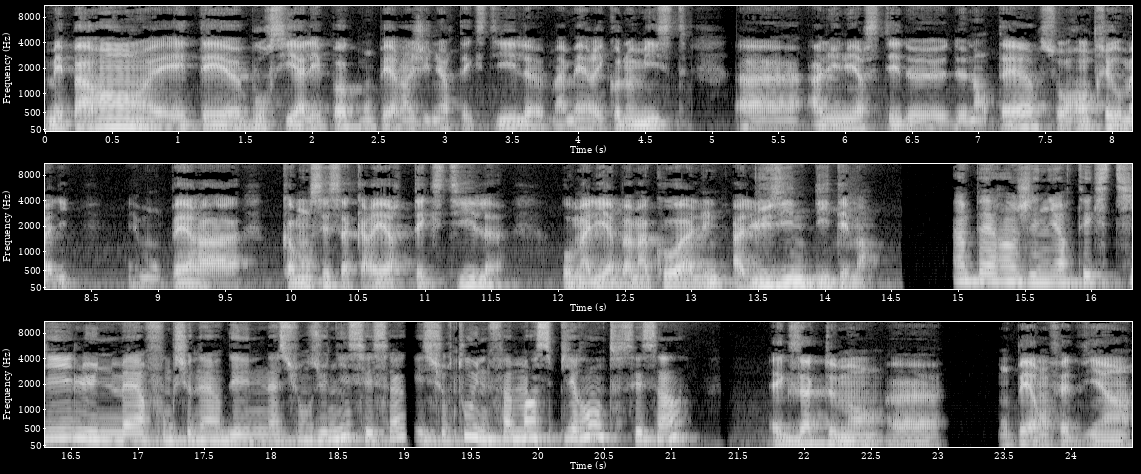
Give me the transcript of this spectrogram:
mes parents étaient boursiers à l'époque. Mon père ingénieur textile, ma mère économiste à, l'université de, de, Nanterre, sont rentrés au Mali. Et mon père a commencé sa carrière textile au Mali, à Bamako, à l'usine d'Itema. Un père ingénieur textile, une mère fonctionnaire des Nations Unies, c'est ça? Et surtout une femme inspirante, c'est ça? Exactement. Euh, mon père, en fait, vient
